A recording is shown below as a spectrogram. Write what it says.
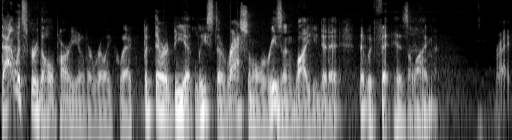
That would screw the whole party over really quick, but there would be at least a rational reason why he did it that would fit his alignment. Right.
